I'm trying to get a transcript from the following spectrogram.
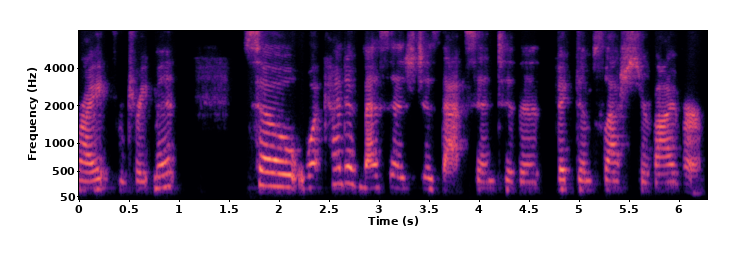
right, from treatment. So, what kind of message does that send to the victim slash survivor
